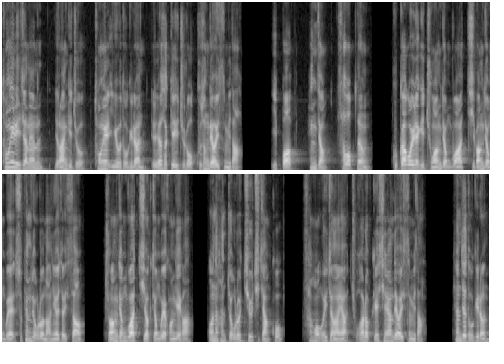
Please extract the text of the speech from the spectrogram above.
통일 이전에는 11개 주, 통일 이후 독일은 16개의 주로 구성되어 있습니다. 입법, 행정, 사법 등 국가 권력이 중앙정부와 지방정부에 수평적으로 나뉘어져 있어 중앙정부와 지역정부의 관계가 어느 한쪽으로 치우치지 않고 상호 의존하여 조화롭게 실현되어 있습니다. 현재 독일은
